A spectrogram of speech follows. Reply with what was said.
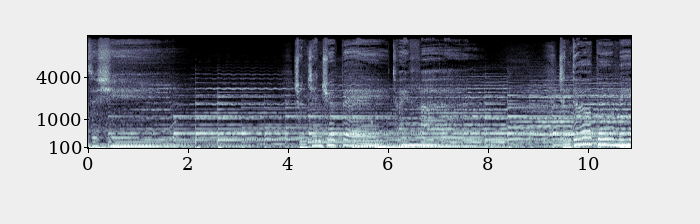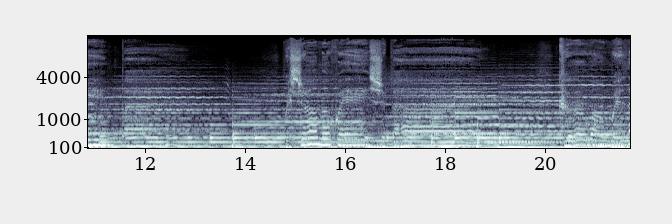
自信，瞬间却被推翻，真的不明白，为什么会失败，渴望未来，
